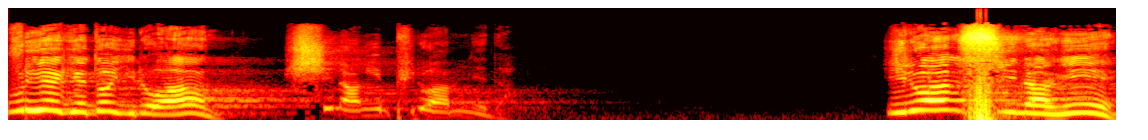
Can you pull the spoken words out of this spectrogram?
우리에게도 이러한 신앙이 필요합니다. 이러한 신앙이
